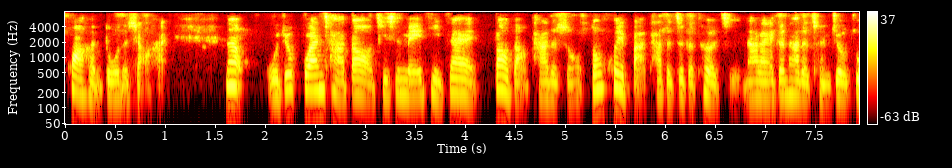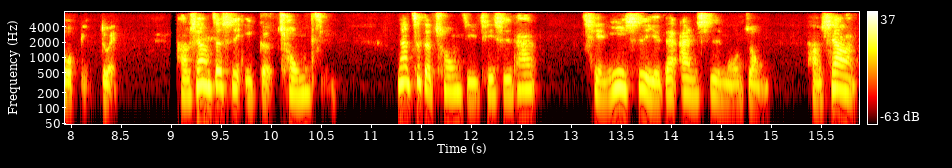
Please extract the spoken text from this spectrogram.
话很多的小孩。那我就观察到，其实媒体在报道他的时候，都会把他的这个特质拿来跟他的成就做比对，好像这是一个冲击。那这个冲击其实他。潜意识也在暗示某种，好像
